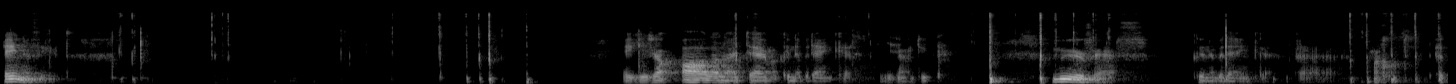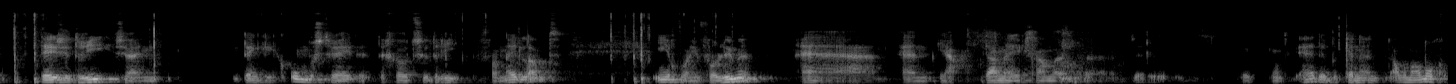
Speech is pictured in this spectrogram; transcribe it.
41. Je zou allerlei termen kunnen bedenken. Je zou natuurlijk muurverf kunnen bedenken. Uh, maar goed, deze drie zijn denk ik onbestreden de grootste drie van Nederland. In ieder geval in volume. Uh, en ja, daarmee gaan we. Uh, de, we kennen allemaal nog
